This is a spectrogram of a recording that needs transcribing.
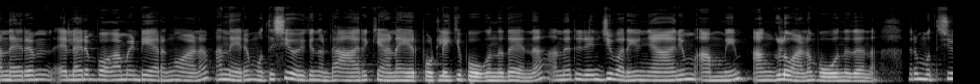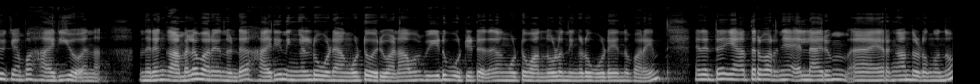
അന്നേരം എല്ലാവരും പോകാൻ വേണ്ടി ഇറങ്ങുവാണ്. അന്നേരം മുത്തശ്ശി ചോദിക്കുന്നുണ്ട് ആരൊക്കെയാണ് എയർപോർട്ടിലേക്ക് പോകുന്നത്? എന്ന്. അന്നേരം രഞ്ജു പറയും ഞാനും അമ്മയും അങ്കിളുമാണ് പോകുന്നത് എന്ന് അന്നേരം മുത്തശ്ശി ചോദിക്കുമ്പോൾ ഹരിയോ? എന്ന്. അന്നേരം കമല പറയുന്നുണ്ട് ഹരി നിങ്ങളുടെ കൂടെ അങ്ങോട്ട് വരുവാണ്. അവൻ വീട് പൂട്ടിയിട്ട് അങ്ങോട്ട് വന്നോളൂ നിങ്ങളുടെ കൂടെ എന്ന് പറയും. എന്നിട്ട് യാത്ര പറഞ്ഞ് എല്ലാവരും ഇറങ്ങാൻ തുടങ്ങുന്നു.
